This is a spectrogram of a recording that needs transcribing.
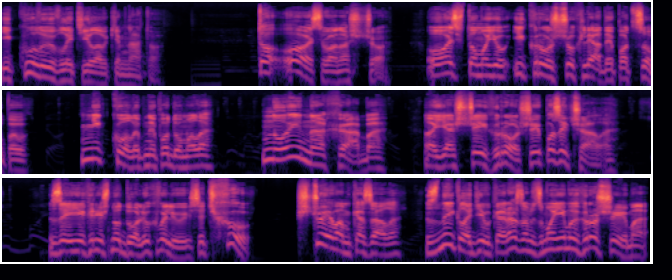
і кулею влетіла в кімнату. То ось воно що. Ось хто мою ікру з шухляди поцупив. Ніколи б не подумала. Ну і нахаба. А я ще й грошей позичала. За її грішну долю хвилююся. Тьху. Що я вам казала? Зникла дівка разом з моїми грошима.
